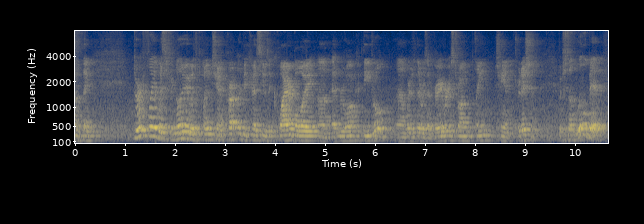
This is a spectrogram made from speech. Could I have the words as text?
something. Duruflé was familiar with plain chant partly because he was a choir boy um, at Rouen Cathedral, uh, where there was a very very strong plain chant tradition. But just a little bit,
